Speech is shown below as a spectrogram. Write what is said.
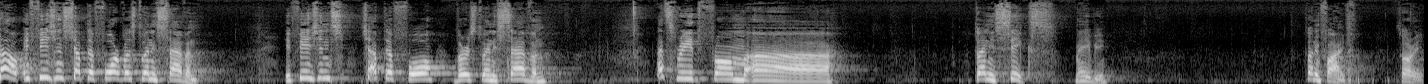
Now, Ephesians chapter 4, verse 27. Ephesians chapter 4, verse 27. Let's read from uh, 26, maybe. 25. Sorry.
